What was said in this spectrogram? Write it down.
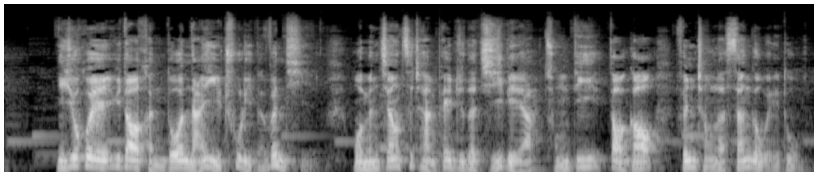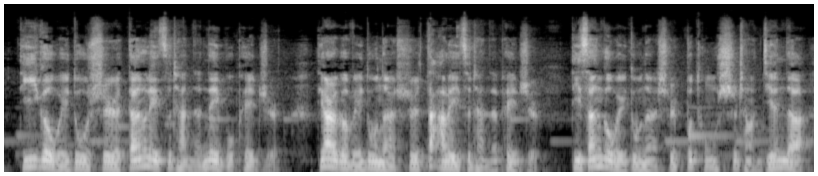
你就会遇到很多难以处理的问题。我们将资产配置的级别呀，从低到高分成了三个维度。第一个维度是单类资产的内部配置，第二个维度呢是大类资产的配置，第三个维度呢是不同市场间的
